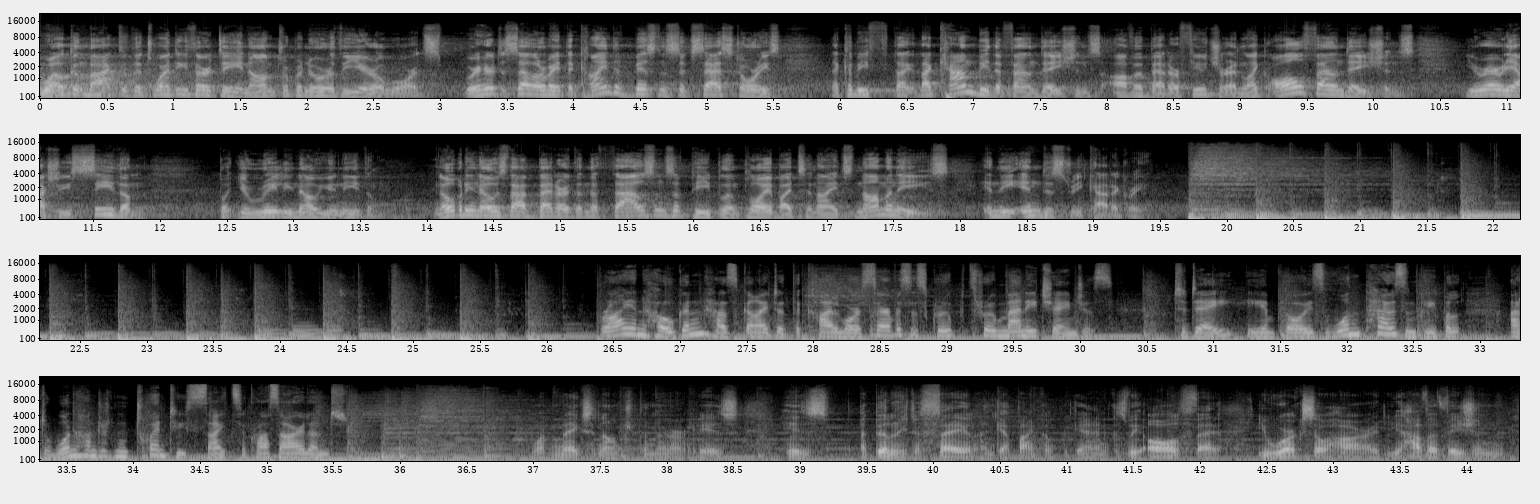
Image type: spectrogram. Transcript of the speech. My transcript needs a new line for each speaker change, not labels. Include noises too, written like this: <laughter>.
and welcome back to the 2013 Entrepreneur of the Year Awards. We're here to celebrate the kind of business success stories that can be, that, that can be the foundations of a better future. And like all foundations, you rarely actually see them, but you really know you need them. Nobody knows that better than the thousands of people employed by tonight's nominees in the industry category.
Brian Hogan has guided the Kylemore Services Group through many changes. Today, he employs 1,000 people at 120 sites across Ireland.
What makes an entrepreneur is his ability to fail and get back up again, because we all fail. You work so hard, you have a vision,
